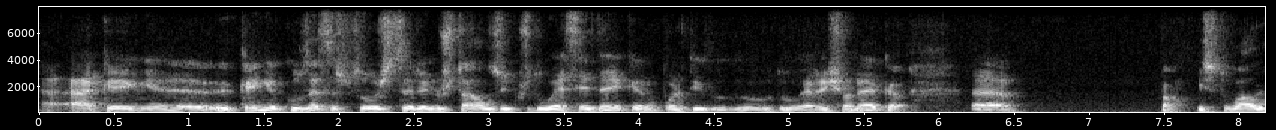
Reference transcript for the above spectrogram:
há quem, eh, quem acusa essas pessoas de serem nostálgicos do SED, que era o partido do, do Erich Honecker. Eh, Bom, isto vale,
